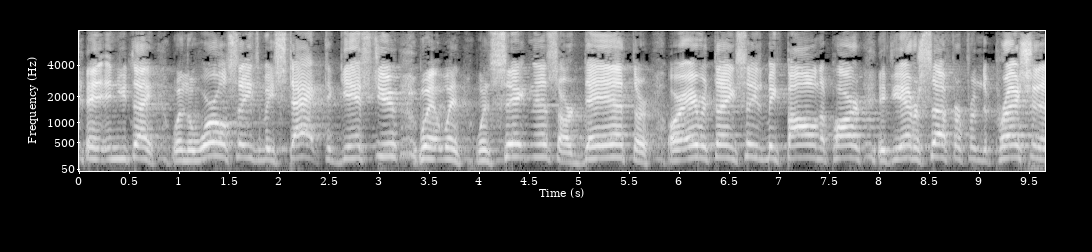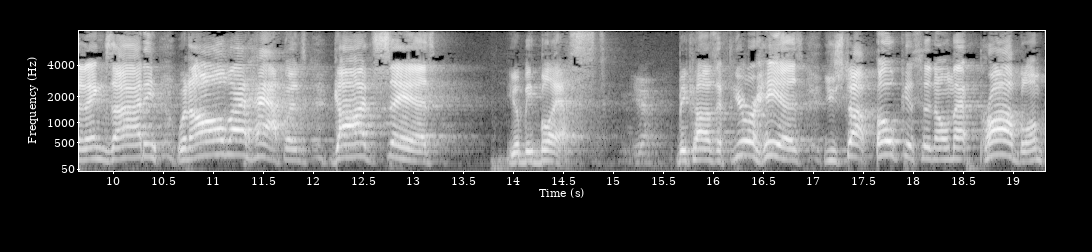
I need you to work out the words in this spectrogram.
And, and, you think, when the world seems to be stacked against you, when, when, when sickness or death or, or everything seems to be falling apart, if you ever suffer from depression and anxiety, when all that happens, God says, you'll be blessed. Yeah. Because if you're His, you stop focusing on that problem,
